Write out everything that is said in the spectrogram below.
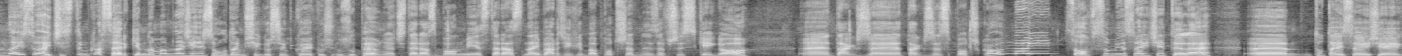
No i słuchajcie, z tym klaserkiem, no mam nadzieję, że uda mi się go szybko jakoś uzupełniać teraz, bo on mi jest teraz najbardziej chyba potrzebny ze wszystkiego. E, także, także spoczko. No i co, w sumie słuchajcie tyle. E, tutaj słuchajcie,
